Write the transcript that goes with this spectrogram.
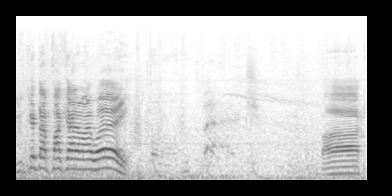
you get the fuck out of my way! Fuck.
